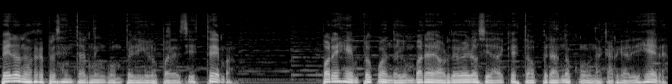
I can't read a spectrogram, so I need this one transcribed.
pero no representar ningún peligro para el sistema. Por ejemplo, cuando hay un variador de velocidad que está operando con una carga ligera.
